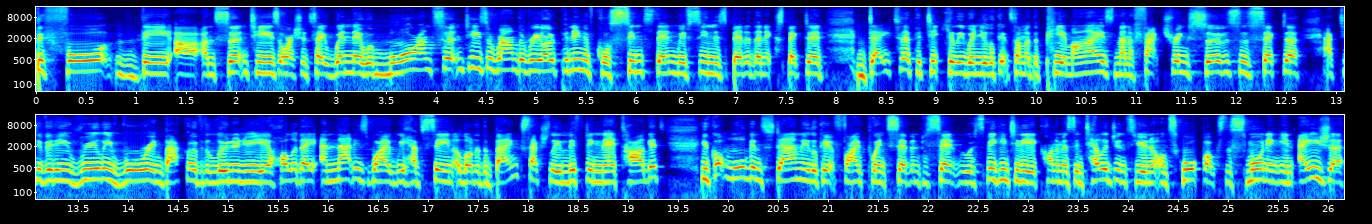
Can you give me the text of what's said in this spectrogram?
before the uh, uncertainties, or I should say, when there were more uncertainties around the reopening. Of course, since then, we've seen this better than expected data, particularly when you look at some of the PMIs, manufacturing, services sector activity really roaring back over the Lunar New Year holiday. And that is why we have seen a lot of the banks actually lifting their targets. You've got Morgan Stanley looking at 5.7%. We were speaking to the Economist Intelligence Unit on Squawk Box this morning in Asia,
